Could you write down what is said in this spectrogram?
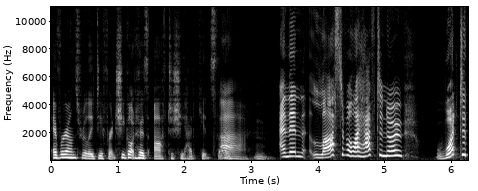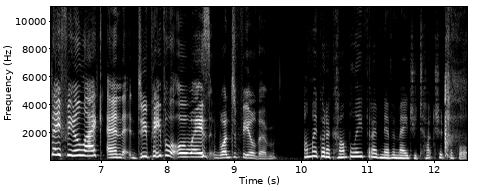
everyone's really different. She got hers after she had kids, though. Ah. mm. And then last of all, I have to know what do they feel like and do people always want to feel them? oh my God, I can't believe that I've never made you touch it before.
